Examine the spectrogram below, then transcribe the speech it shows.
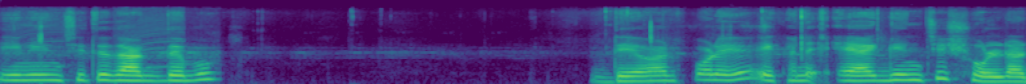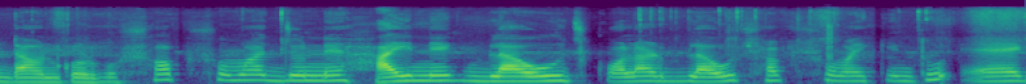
তিন ইঞ্চিতে দাগ দেব। দেওয়ার পরে এখানে এক ইঞ্চি শোল্ডার ডাউন করব। সব সময়ের জন্যে high neck blouse collar blouse সব সময় কিন্তু এক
